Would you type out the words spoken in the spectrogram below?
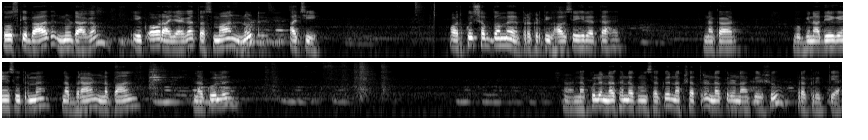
तो उसके बाद नुट आगम एक और आ जाएगा तस्मान नुट अची। और कुछ शब्दों में प्रकृति भाव से ही रहता है। नकार वो गिना दिए गए हैं सूत्र में न भ्राण न पान नकुल हाँ, नकुल नख नपुंसक नक्षत्र नक्र नाकेशु प्रकृत्या।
